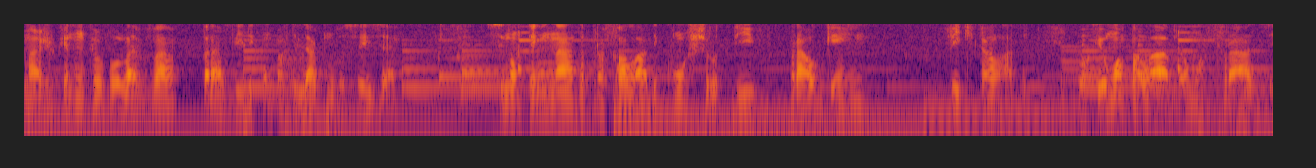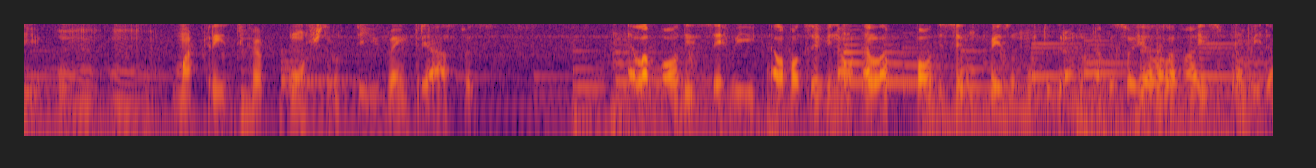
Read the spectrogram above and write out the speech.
mais do que nunca eu vou levar para a vida e compartilhar com vocês é se não tem nada para falar de construtivo para alguém fique calado. Porque uma palavra uma frase um, um, uma crítica construtiva entre aspas ela pode servir, ela pode servir não, ela pode ser um peso muito grande para a pessoa e ela levar isso para a vida.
